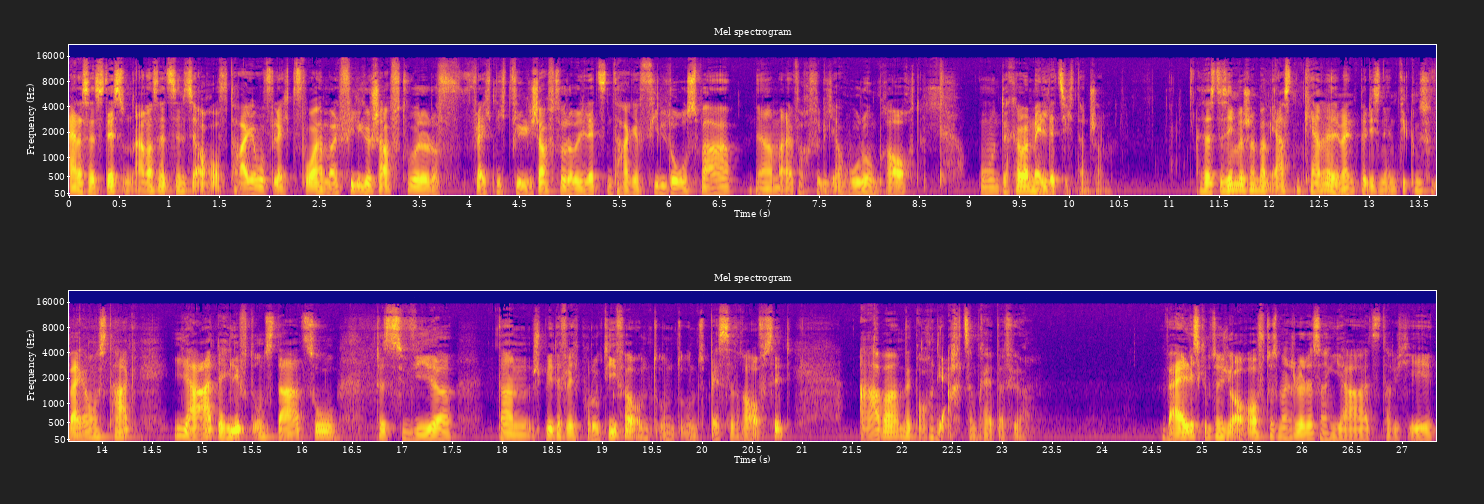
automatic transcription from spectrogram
einerseits das und andererseits sind es ja auch oft Tage, wo vielleicht vorher mal viel geschafft wurde oder vielleicht nicht viel geschafft wurde, aber die letzten Tage viel los war, ja, man einfach wirklich Erholung braucht und der Körper meldet sich dann schon. Das heißt, da sind wir schon beim ersten Kernelement bei diesem Entwicklungsverweigerungstag. Ja, der hilft uns dazu, dass wir dann später vielleicht produktiver und, und, und besser drauf sind, aber wir brauchen die Achtsamkeit dafür. Weil es gibt natürlich auch oft, dass manche Leute sagen, ja, jetzt habe ich eh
